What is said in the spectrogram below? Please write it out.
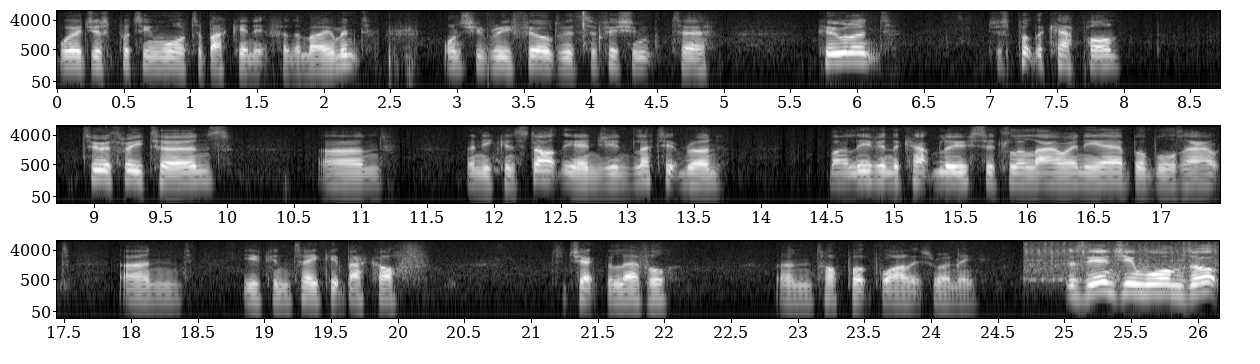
we're just putting water back in it for the moment once you've refilled with sufficient uh, coolant just put the cap on two or three turns and then you can start the engine let it run by leaving the cap loose it'll allow any air bubbles out and you can take it back off to check the level and top up while it's running. As the engine warms up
